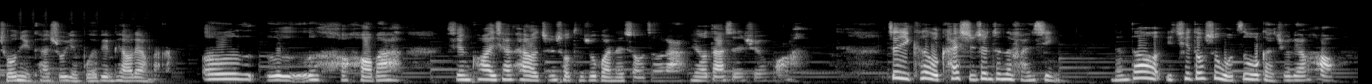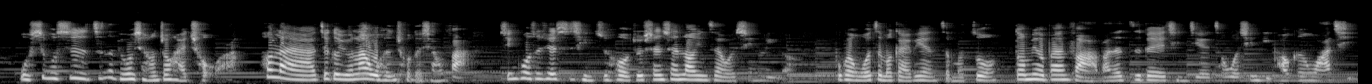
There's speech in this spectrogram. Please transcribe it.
丑女看书也不会变漂亮吧？”呃呃，好好吧，先夸一下他有遵守图书馆的守则啦，没有大声喧哗。这一刻，我开始认真的反省：难道一切都是我自我感觉良好？我是不是真的比我想象中还丑啊？后来啊，这个原来我很丑的想法，经过这些事情之后，就深深烙印在我心里了。不管我怎么改变，怎么做，都没有办法把这自卑的情节从我心底刨根挖起。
